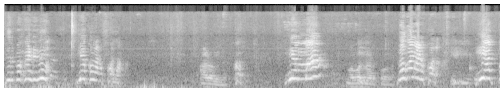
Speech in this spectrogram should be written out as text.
తిరుపతి కంటే నువ్వు ఎక్కలు అనుకోవాలా? ఈ అమ్మ మొబైల్ నడుకోవాలి మొగలు అనుకోవాలా? ఈ అప్ప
